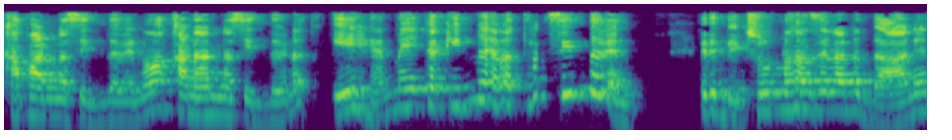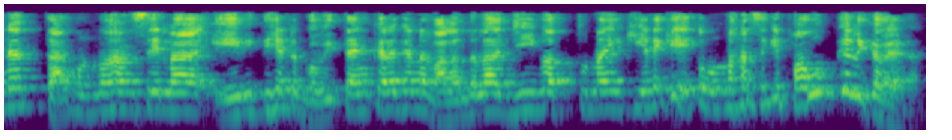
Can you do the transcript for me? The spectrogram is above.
කපන්න සිද්ධ වෙනවා කඩන්න සිද්ධ වෙනවා ඒ හැම එකකින්ම ඇවතක් සිද්ධ වෙනවා ඉතින් භික්ෂුන් වහන්සේලාට දාන්නේ නැත්නම් උන්වහන්සේලා ඒ විදිහට ගොවිතැන් කරගෙන වළඳලා ජීවත් වුණයි කියන එක ඒක උන්වහන්සේගේ පෞද්ගලික වැඩක්.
